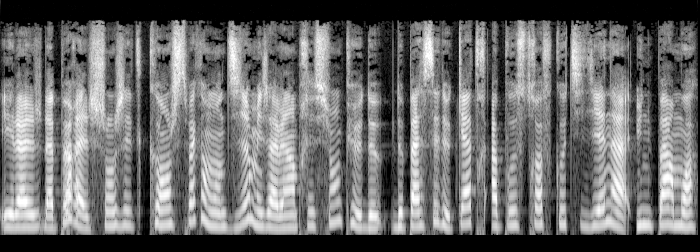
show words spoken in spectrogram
Et la, la peur, elle changeait de camp. Je sais pas comment dire, mais j'avais l'impression que de, de passer de quatre apostrophes quotidiennes à une par mois.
